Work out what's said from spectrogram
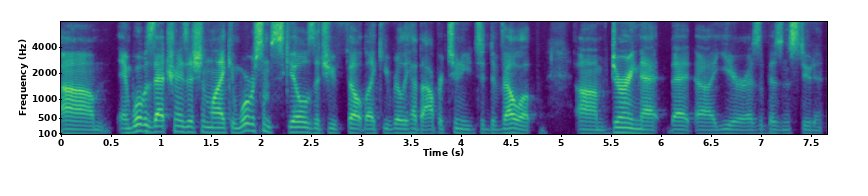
um, and what was that transition like? And what were some skills that you felt like you really had the opportunity to develop um, during that that uh, year as a business student?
